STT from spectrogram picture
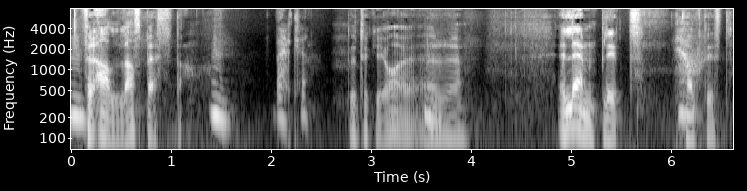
Mm. För allas bästa. Mm. Verkligen. Det tycker jag är, Mm. är, är lämpligt. Ja. Faktiskt.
